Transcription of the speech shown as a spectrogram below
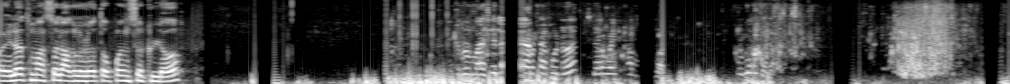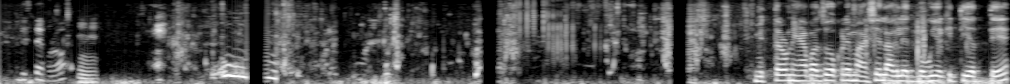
पहिलोच मासो लागलेलो तो पण सुटलो. दिसतंय मित्रांनो ह्या बाजूकडे मासे लागलेत. बघूया किती आहेत ते.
